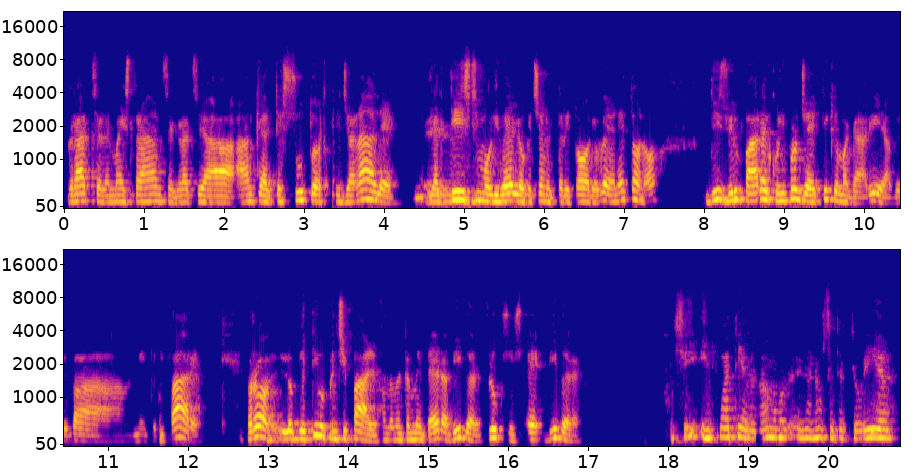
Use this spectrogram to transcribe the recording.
grazie alle maestranze, grazie a, anche al tessuto artigianale di altissimo livello che c'è nel territorio veneto, no? di sviluppare alcuni progetti che magari aveva in mente di fare. Però l'obiettivo principale fondamentalmente era vivere, Fluxus è vivere. Sì, infatti avevamo la nostra trattoria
